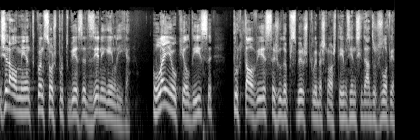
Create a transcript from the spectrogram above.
geralmente, quando são os portugueses a dizer, ninguém liga. Leiam o que ele disse, porque talvez ajude a perceber os problemas que nós temos e a necessidade de os resolver.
